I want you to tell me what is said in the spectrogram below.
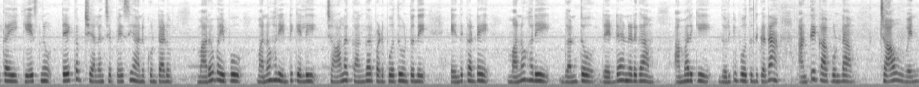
ఇక ఈ కేసును టేకప్ చేయాలని చెప్పేసి అనుకుంటాడు. మరోవైపు మనోహరి ఇంటికి వెళ్ళి చాలా కంగారు పడిపోతూ ఉంటుంది. ఎందుకంటే మనోహరి గన్తో రెడ్ హ్యాండెడ్గా అమర్కి దొరికిపోతుంది కదా? అంతేకాకుండా చావు వెన్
